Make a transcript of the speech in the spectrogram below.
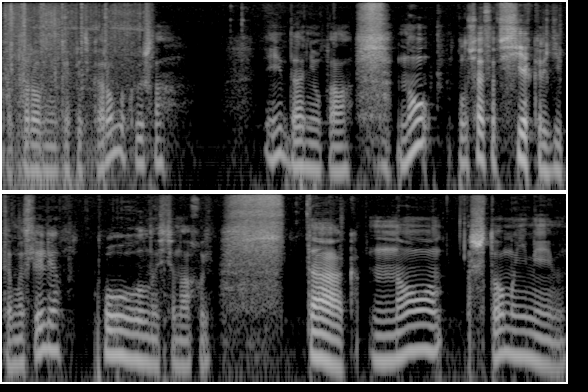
Вот ровненько 5 коробок вышло. И да, не упала. Ну, получается, все кредиты мы слили полностью нахуй. Так, но что мы имеем?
